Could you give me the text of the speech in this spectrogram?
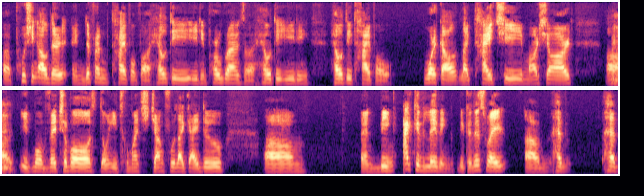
uh, pushing out there in different type of uh, healthy eating programs or healthy eating, healthy type of workout like Tai Chi, martial art, uh, mm-hmm. eat more vegetables, don't eat too much junk food like I do, um, and being active living because this way um, have have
